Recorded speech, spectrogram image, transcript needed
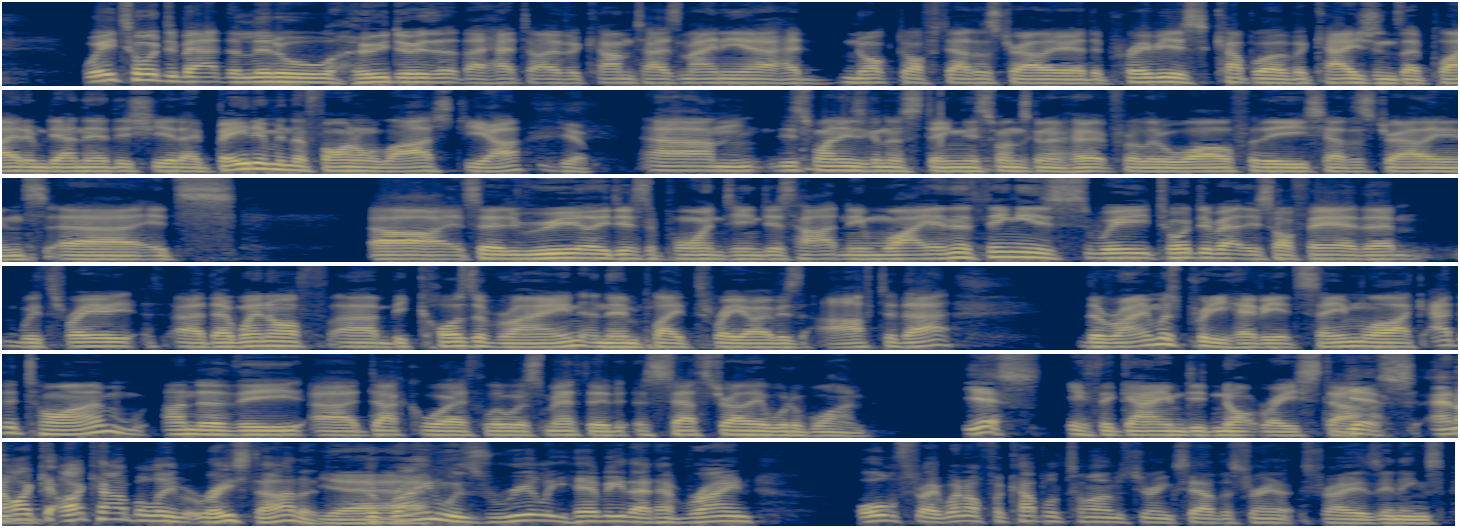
we talked about the little hoodoo that they had to overcome. Tasmania had knocked off South Australia. The previous couple of occasions they played them down there this year, they beat them in the final last year. Yep. Um, this one is going to sting. This one's going to hurt for a little while for the South Australians. Uh, it's uh, it's a really disappointing, disheartening way. And the thing is, we talked about this off air that with three, uh, they went off uh, because of rain and then played three overs after that. The rain was pretty heavy. It seemed like at the time, under the uh, Duckworth Lewis method, South Australia would have won. Yes. If the game did not restart. Yes. And I, I can't believe it restarted. Yeah. The rain was really heavy. They'd have rain all three. Went off a couple of times during South Australia's innings,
